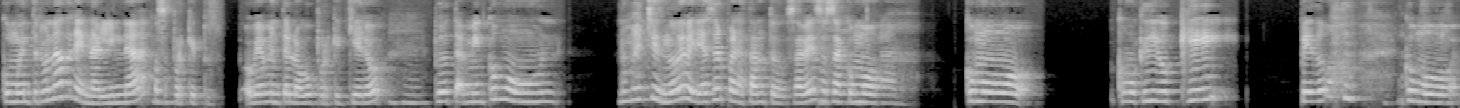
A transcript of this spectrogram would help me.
como entre una adrenalina, o sea, porque, pues, obviamente lo hago porque quiero, pero también como un. No manches, no debería ser para tanto, ¿sabes? O sea, como. Como. como que digo, ¿qué pedo? como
